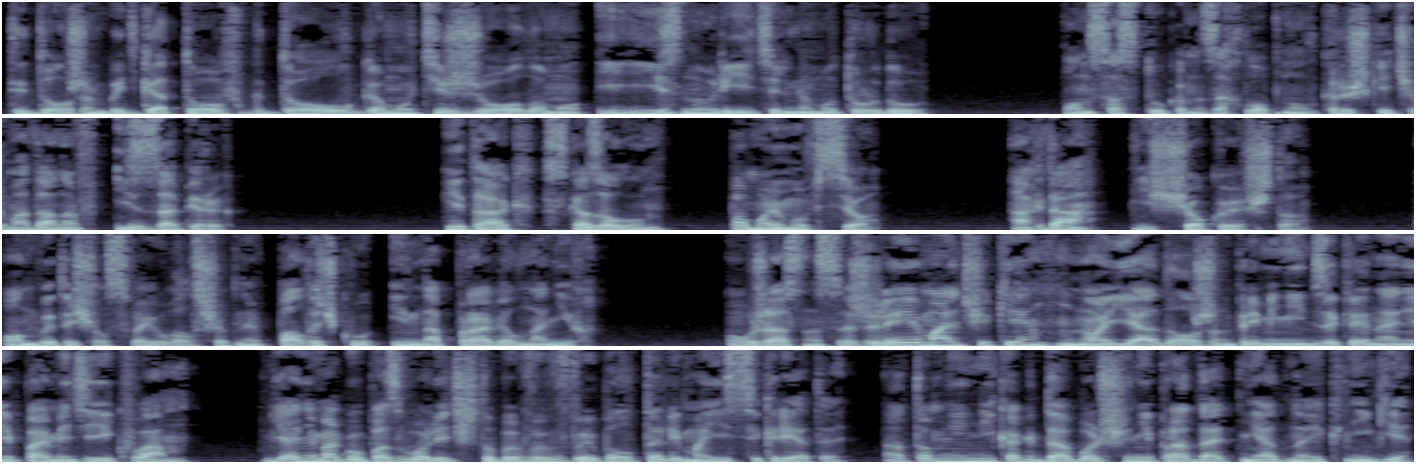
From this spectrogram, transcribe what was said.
ты должен быть готов к долгому, тяжелому и изнурительному труду. Он со стуком захлопнул крышки чемоданов и запер их. «Итак», — сказал он, — «по-моему, все». «Ах да, еще кое-что». Он вытащил свою волшебную палочку и направил на них. «Ужасно сожалею, мальчики, но я должен применить заклинание памяти и к вам. Я не могу позволить, чтобы вы выболтали мои секреты, а то мне никогда больше не продать ни одной книги».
